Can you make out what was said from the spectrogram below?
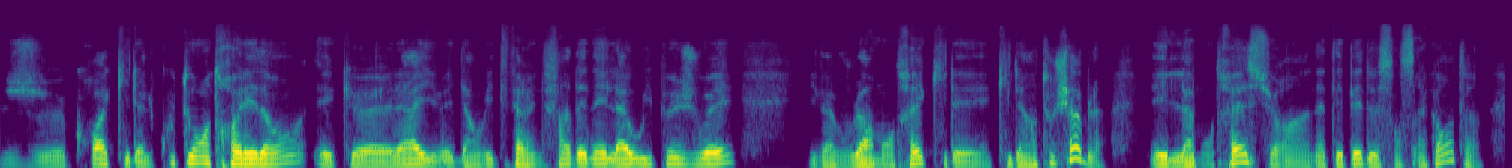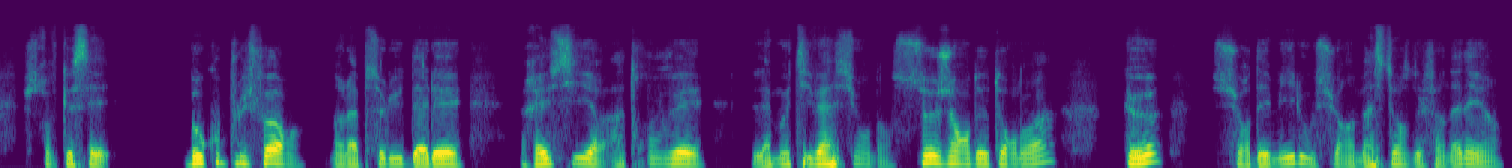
je crois qu'il a le couteau entre les dents et que là, il a envie de faire une fin d'année là où il peut jouer. Il va vouloir montrer qu'il est, qu'il est intouchable. Et il l'a montré sur un ATP 250. Je trouve que c'est beaucoup plus fort dans l'absolu d'aller réussir à trouver la motivation dans ce genre de tournoi que sur des 1000 ou sur un Masters de fin d'année. Hein.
